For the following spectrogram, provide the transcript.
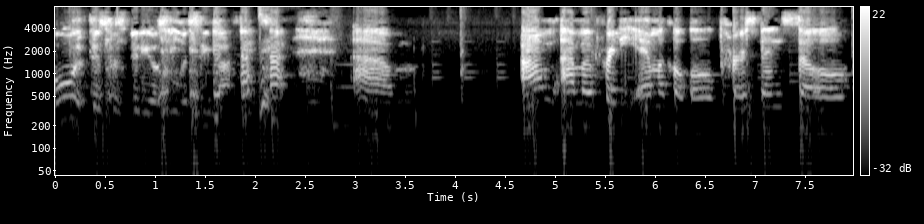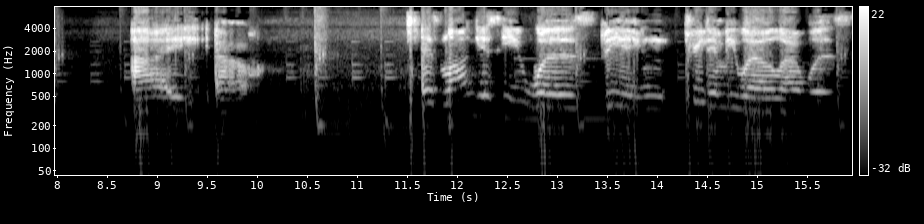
Ooh, if this was video, you would see my face. um, I'm I'm a pretty amicable person, so I, um, as long as he was being treating me well, I was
